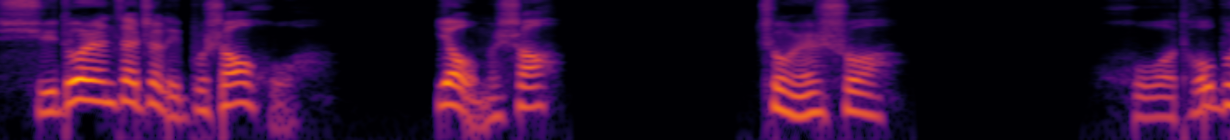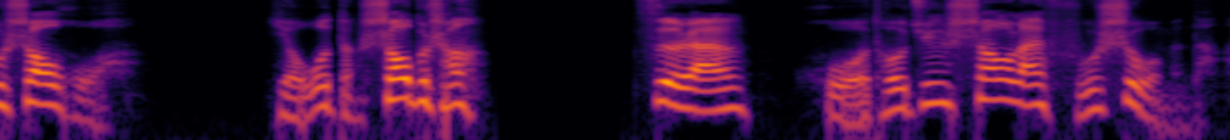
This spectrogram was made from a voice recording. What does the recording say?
许多人在这里不烧火，要我们烧。”众人说：“火头不烧火，要我等烧不成，自然。”火头军烧来服侍我们的。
